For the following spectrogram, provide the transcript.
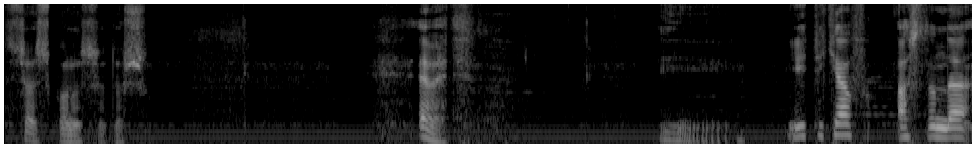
söz konusudur. Evet. E, itikaf aslında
